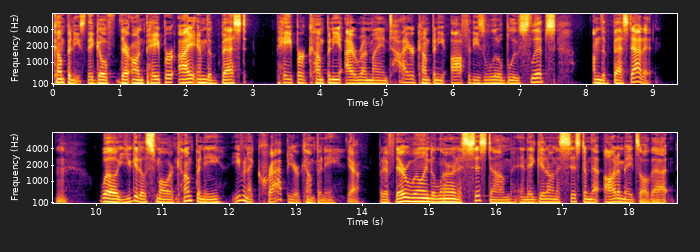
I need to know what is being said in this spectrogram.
companies. They go they're on paper. I am the best paper company. I run my entire company off of these little blue slips. I'm the best at it. Hmm. Well you get a smaller company even a crappier company. Yeah. but if they're willing to learn a system and they get on a system that automates all that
